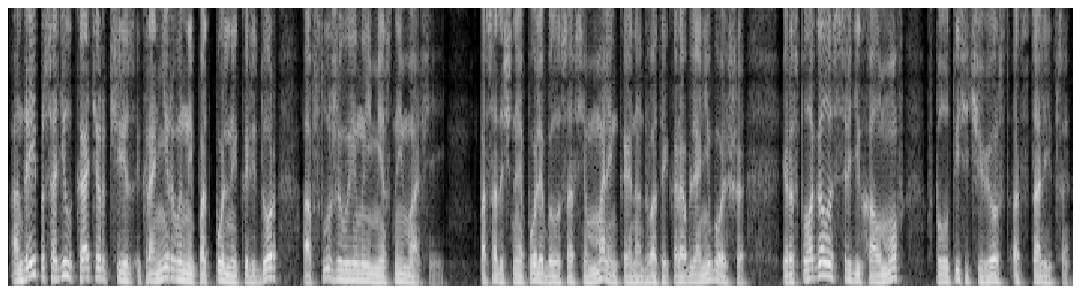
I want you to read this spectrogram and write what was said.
Андрей посадил катер через экранированный подпольный коридор, обслуживаемый местной мафией. Посадочное поле было совсем маленькое, на два-три корабля, не больше, и располагалось среди холмов в полутысячи верст от столицы.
